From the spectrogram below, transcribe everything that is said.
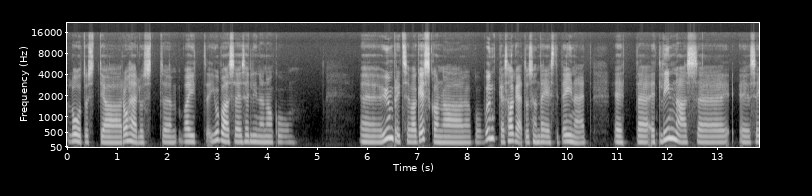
loodust ja rohelust, vaid juba see selline nagu äh, ümbritseva keskkonna nagu võnkesagedus on täiesti teine, et et, et linnas äh, see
